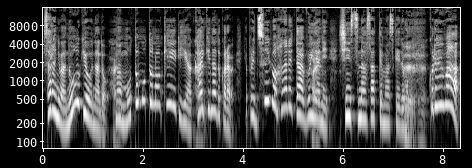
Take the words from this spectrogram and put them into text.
い、さらには農業など、まあもともとの経理や会計などから、やっぱり随分離れた分野に進出なさってますけれども、これは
